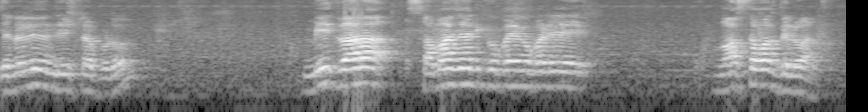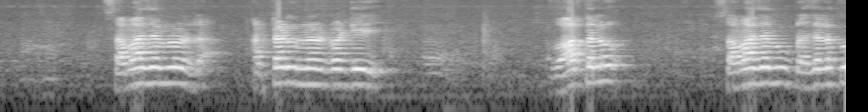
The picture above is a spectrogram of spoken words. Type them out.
జర్నలిజం చేసినప్పుడు మీ ద్వారా సమాజానికి ఉపయోగపడే వాస్తవాలు తెలియాలి సమాజంలో అట్టడుగు ఉన్నటువంటి వార్తలు సమాజం ప్రజలకు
